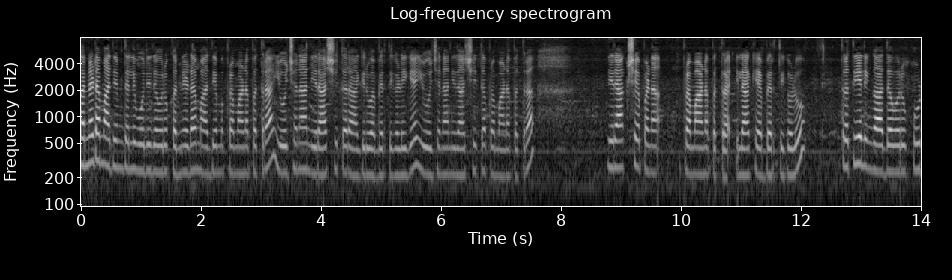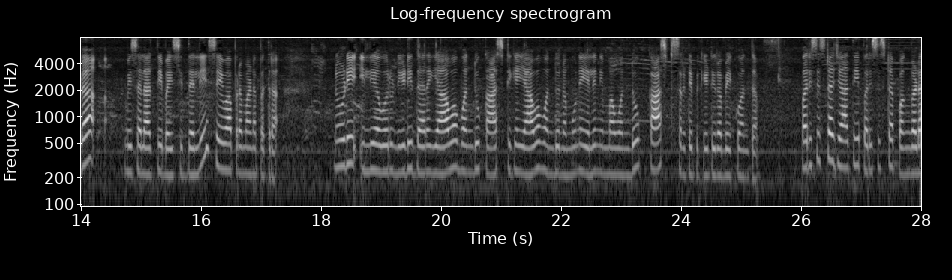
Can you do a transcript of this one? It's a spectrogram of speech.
ಕನ್ನಡ ಮಾಧ್ಯಮದಲ್ಲಿ ಓದಿದವರು ಕನ್ನಡ ಮಾಧ್ಯಮ ಪ್ರಮಾಣ ಪತ್ರ ಯೋಜನಾ ನಿರಾಶ್ರಿತರಾಗಿರುವ ಅಭ್ಯರ್ಥಿಗಳಿಗೆ ಯೋಜನಾ ನಿರಾಶ್ರಿತ ಪ್ರಮಾಣ ಪತ್ರ ನಿರಾಕ್ಷೇಪಣ ಪ್ರಮಾಣ ಪತ್ರ ಇಲಾಖೆ ಅಭ್ಯರ್ಥಿಗಳು ತೃತೀಯ ಲಿಂಗ ಆದವರು ಕೂಡ ಮೀಸಲಾತಿ ಬಯಸಿದ್ದಲ್ಲಿ ಸೇವಾ ಪ್ರಮಾಣ ಪತ್ರ ನೋಡಿ, ಇಲ್ಲಿ ಅವರು ನೀಡಿದ್ದಾರೆ, ಯಾವ ಒಂದು ಕಾಸ್ಟಿಗೆ, ಯಾವ ಒಂದು ನಮೂನೆಯಲ್ಲಿ ನಿಮ್ಮ ಒಂದು ಕಾಸ್ಟ್ ಸರ್ಟಿಫಿಕೇಟ್ ಇರಬೇಕು ಅಂತ. ಪರಿಶಿಷ್ಟ ಜಾತಿ, ಪರಿಶಿಷ್ಟ ಪಂಗಡ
